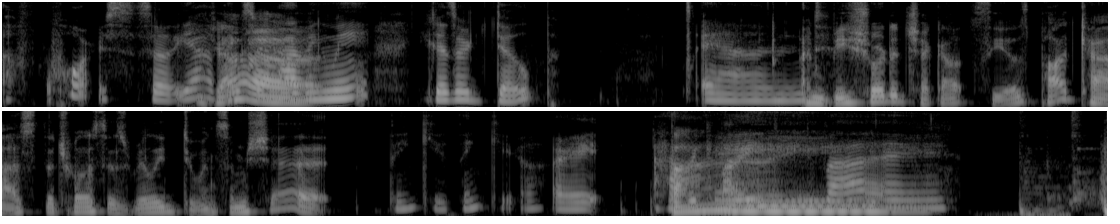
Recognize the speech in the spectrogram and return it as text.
of course. So yeah, thanks for having me. You guys are dope. And, And be sure to check out Sia's podcast. The Trillist is really doing some shit. thank you, thank you. All right. Have a good night. Bye. Bye.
